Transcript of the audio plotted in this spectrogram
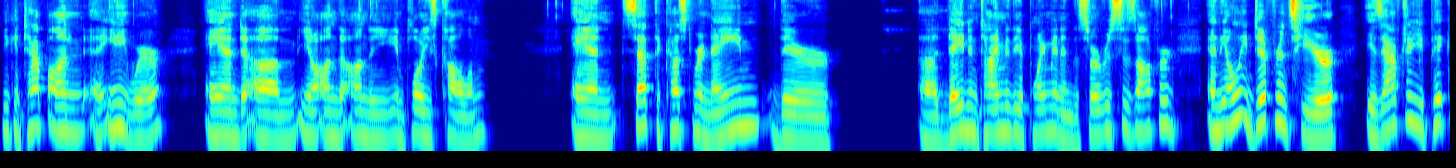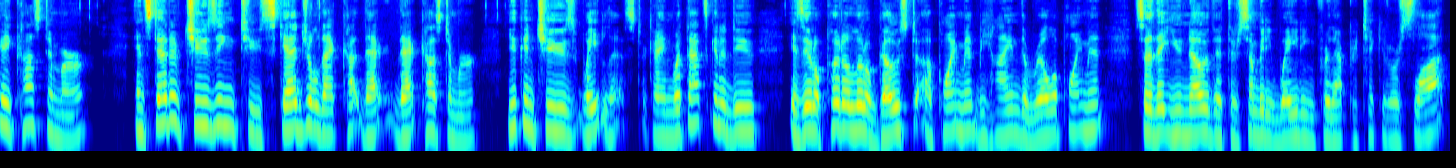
you can tap on uh, anywhere, and um, you know on the on the employees column, and set the customer name, their uh, date and time of the appointment, and the services offered. And the only difference here is after you pick a customer, instead of choosing to schedule that that that customer you can choose waitlist. Okay, and what that's going to do is it'll put a little ghost appointment behind the real appointment so that you know that there's somebody waiting for that particular slot.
